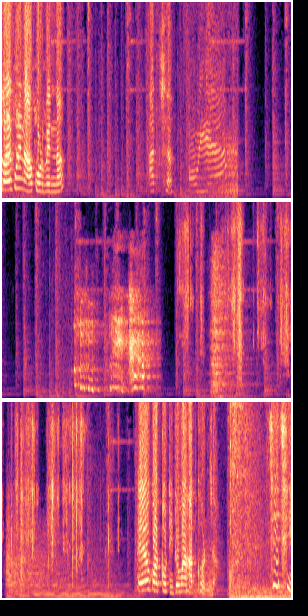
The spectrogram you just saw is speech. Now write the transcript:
দয়া করে না করবেন না। আচ্ছা। এও কটকটি, তোমার হাত খরচা। ছি ছি।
